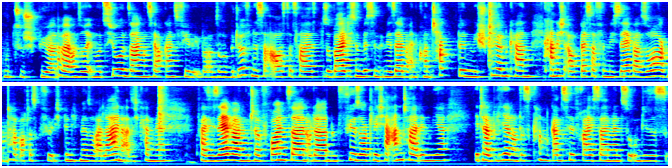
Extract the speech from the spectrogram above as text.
gut zu spüren. Weil unsere Emotionen sagen uns ja auch ganz viel über unsere Bedürfnisse aus. Das heißt, sobald ich so ein bisschen mit mir selber in Kontakt bin, mich spüren kann, kann ich auch besser für mich selber sorgen. Ich habe auch das Gefühl, ich bin nicht mehr so alleine. Also, ich kann mir quasi selber ein guter Freund sein oder ein fürsorglicher Anteil in mir etablieren. Und das kann ganz hilfreich sein, wenn es so um dieses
